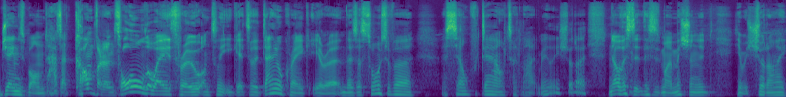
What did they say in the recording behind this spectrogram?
James Bond has a confidence all the way through until you get to the Daniel Craig era, and there's a sort of a, a self doubt. Like, really, should I? No, this is this is my mission. Yeah, but should I?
